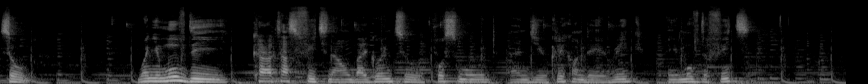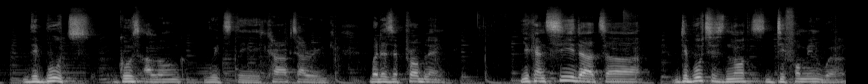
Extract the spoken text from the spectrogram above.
So when you move the character's feet now by going to pose mode and you click on the rig and you move the feet, the boot goes along with the character rig. But there's a problem. You can see that uh, the boot is not deforming well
